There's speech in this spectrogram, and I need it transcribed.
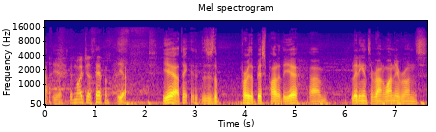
uh, yeah. it might just happen. Yeah, yeah. I think this is the probably the best part of the year. Um, leading into round one, everyone's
